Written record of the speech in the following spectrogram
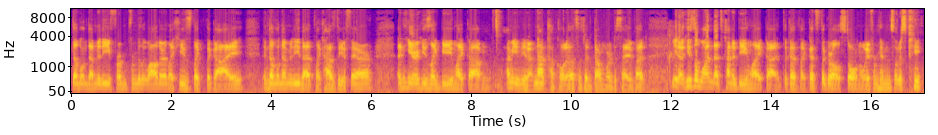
Double Indemnity from from Billy Wilder. Like he's like the guy in Double Indemnity that like has the affair, and here he's like being like um I mean you know not cuckolded that's such a dumb word to say but you know he's the one that's kind of being like uh the guy like gets the girl stolen away from him so to speak.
